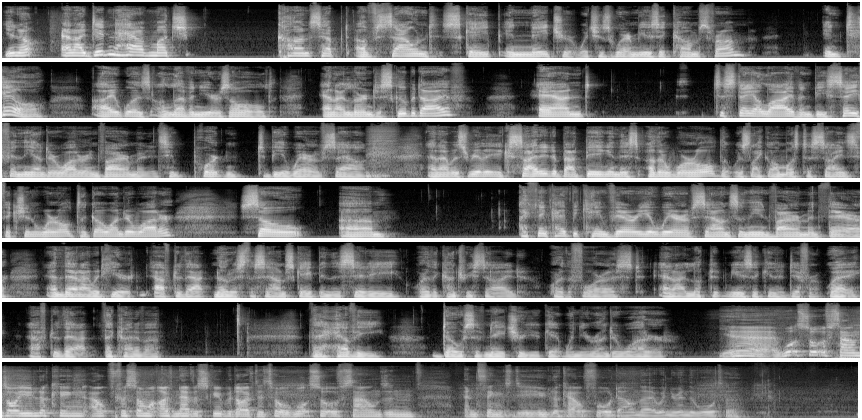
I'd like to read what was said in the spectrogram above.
You know, and I didn't have much concept of soundscape in nature, which is where music comes from, until I was 11 years old and I learned to scuba dive and to stay alive and be safe in the underwater environment. It's important to be aware of sound. and I was really excited about being in this other world that was like almost a science fiction world to go underwater. So, um, I think I became very aware of sounds in the environment there. And then I would hear, after that, notice the soundscape in the city or the countryside or the forest. And I looked at music in a different way after that, the kind of a, the heavy dose of nature you get when you're underwater. Yeah. What sort of sounds are you looking out for? Someone I've never scuba dived at all. What sort of sounds and and things do you look out for down there when you're in the water?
